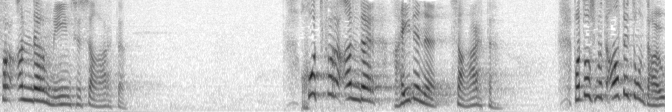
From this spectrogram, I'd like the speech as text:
verander mense se harte. God verander heidene se harte. Want ons moet altyd onthou,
